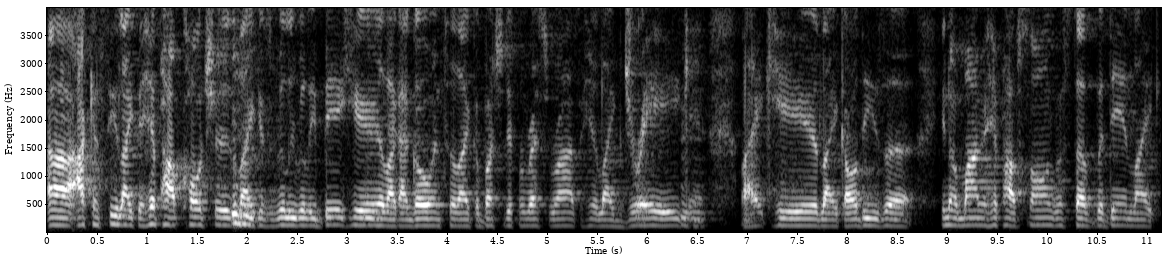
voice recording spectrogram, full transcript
uh, I can see like the hip hop culture is like it's really really big here. Like I go into like a bunch of different restaurants and hear like Drake and like hear like all these uh you know modern hip hop songs and stuff. But then like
